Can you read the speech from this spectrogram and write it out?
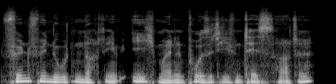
fünf Minuten nachdem ich meinen positiven Test hatte,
